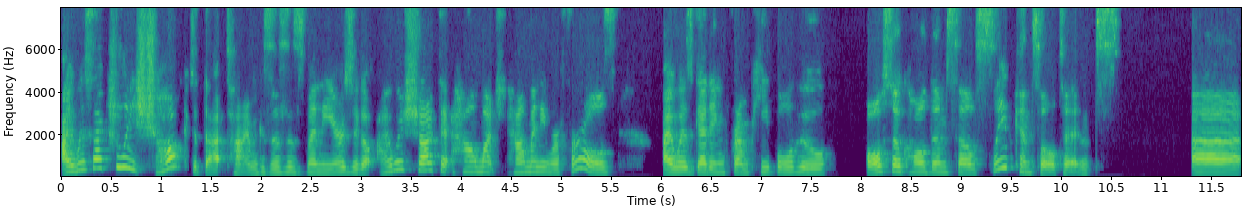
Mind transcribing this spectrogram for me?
I was actually shocked at that time because this is many years ago. I was shocked at how much, how many referrals I was getting from people who also called themselves sleep consultants Uh,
